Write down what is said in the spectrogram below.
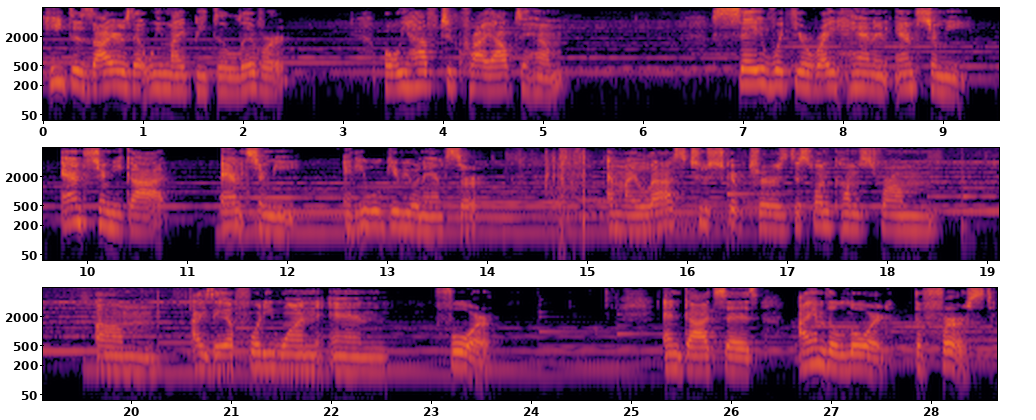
He desires that we might be delivered but we have to cry out to Him. Save with your right hand and answer me. Answer me, God. Answer me. And He will give you an answer. And my last two scriptures this one comes from um, Isaiah 41 and 4. And God says, I am the Lord, the first,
